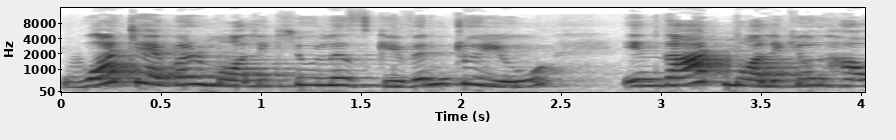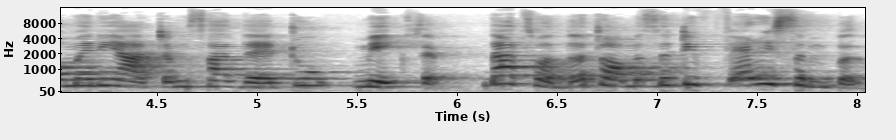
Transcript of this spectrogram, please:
Whatever molecule is given to you in that molecule how many atoms are there to make them? That's what the atomicity very simple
